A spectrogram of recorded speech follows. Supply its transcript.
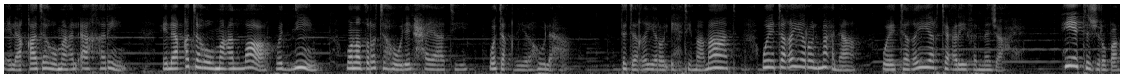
علاقاته مع الآخرين علاقته مع الله والدين ونظرته للحياة وتقديره لها. تتغير الاهتمامات ويتغير المعنى ويتغير تعريف النجاح. هي تجربة.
